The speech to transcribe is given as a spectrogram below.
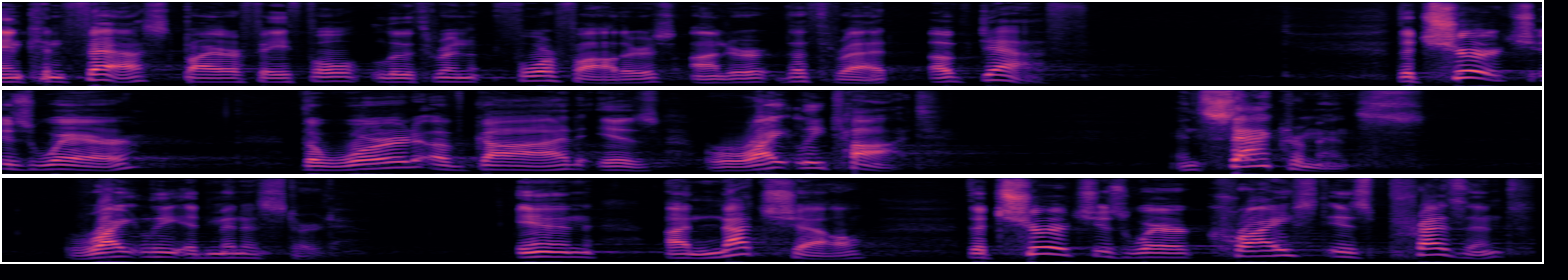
and confessed by our faithful Lutheran forefathers under the threat of death. The church is where the Word of God is rightly taught and sacraments rightly administered. In a nutshell, the church is where Christ is present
